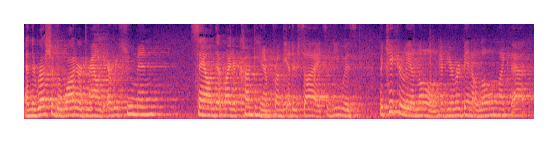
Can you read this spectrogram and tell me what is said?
and the rush of the water drowned every human sound that might have come to him from the other side. So he was particularly alone. Have you ever been alone like that?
